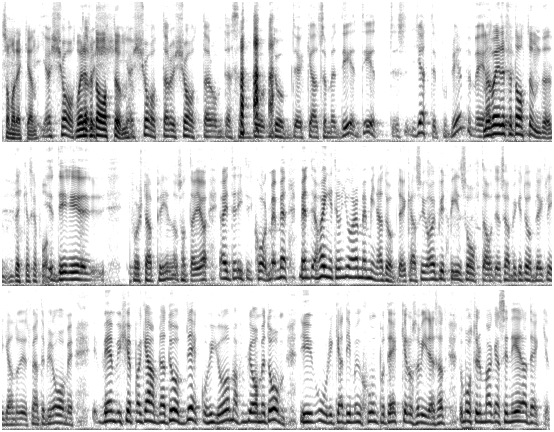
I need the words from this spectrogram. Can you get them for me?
Sommardäcken. Jag tjatar, Vad är det för datum? Jag tjatar och tjatar om dessa dub, dubbdäck. Alltså, men det, det är ett jätteproblem för mig. Men vad är det för eh, datum däcken ska på? Det är första april och sånt där. Jag, jag har inte riktigt koll. Men, men, men det har ingenting att göra med mina dubbdäck. Alltså jag har bytt bil så ofta och det är så mycket dubbdäck liggande och det som jag inte blir av med. Vem vill köpa gamla dubbdäck och hur gör man för att bli av med dem? Det är ju olika dimension på däcken och så vidare. Så att då måste du magasinera däcken.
